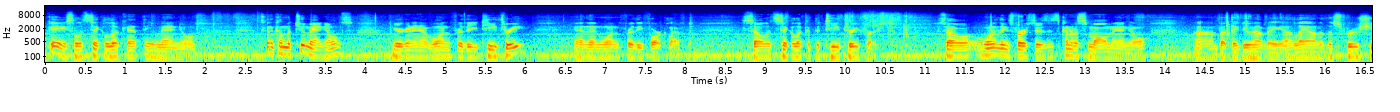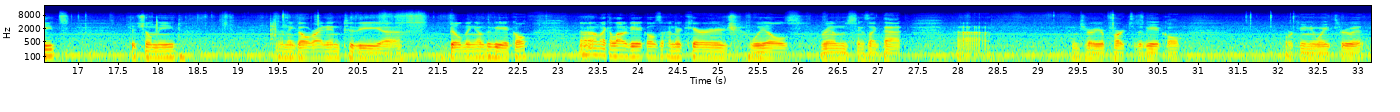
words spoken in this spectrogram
Okay, so let's take a look at the manuals. It's going to come with two manuals. You're going to have one for the T3 and then one for the forklift. So let's take a look at the T3 first. So one of the things first is it's kind of a small manual. Uh, but they do have a uh, layout of the sprue sheets that you'll need. And they go right into the uh, building of the vehicle. Uh, like a lot of vehicles undercarriage wheels rims things like that. Uh, interior parts of the vehicle working your way through it.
